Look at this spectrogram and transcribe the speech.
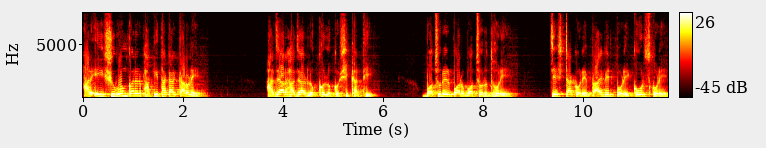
আর এই শুভঙ্করের ফাঁকি থাকার কারণে হাজার হাজার লক্ষ লক্ষ শিক্ষার্থী বছরের পর বছর ধরে চেষ্টা করে প্রাইভেট পড়ে কোর্স করে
